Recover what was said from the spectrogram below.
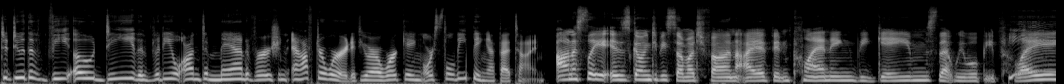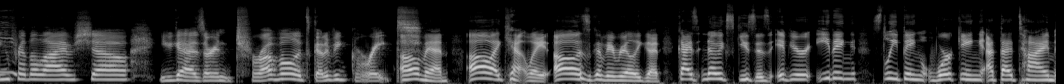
to do the VOD, the video on demand version afterward if you are working or sleeping at that time. Honestly, it is going to be so much fun. I have been planning the games that we will be playing for the live show. You guys are in trouble. It's going to be great. Oh man. Oh, I can't wait. Oh, this is going to be really good. Guys, no excuses. If you're eating, sleeping, working at that time,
